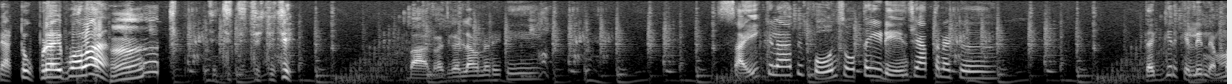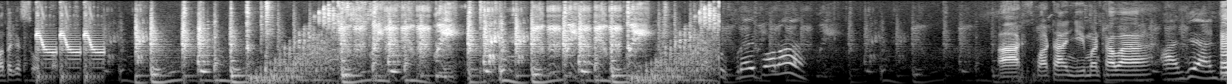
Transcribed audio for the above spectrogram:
నెట్ ఇప్పుడే అయిపోవాలా. బాలరాజు గడిలా ఉన్నాడేటి సైకిల్ ఆపి ఫోన్ చూస్తా ఈడేం చేస్తున్నట్టు దగ్గరికి వెళ్ళి నెమ్మదిగా చూస్తా ఇప్పుడే అయిపోవాలా హాట్స్పాట్ ఆన్ చేయమంటావా? అంజీ అంజీ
